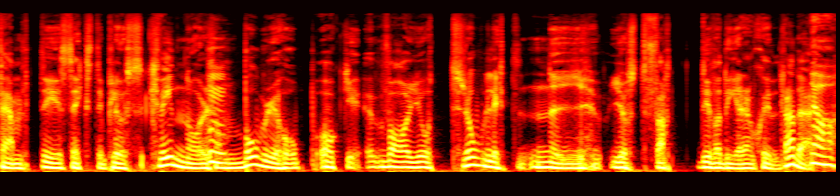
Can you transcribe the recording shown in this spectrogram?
50-60 plus kvinnor Mm. som bor ihop och var ju otroligt ny just för att det var det den skildrade. Ja.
